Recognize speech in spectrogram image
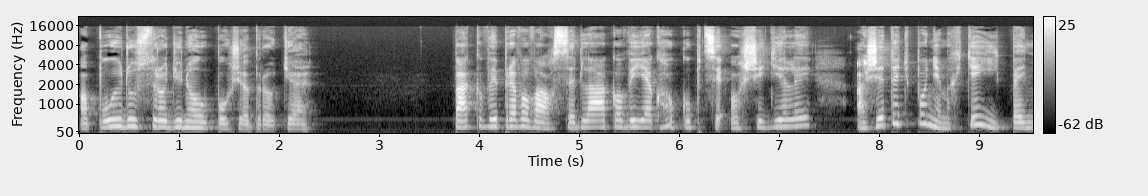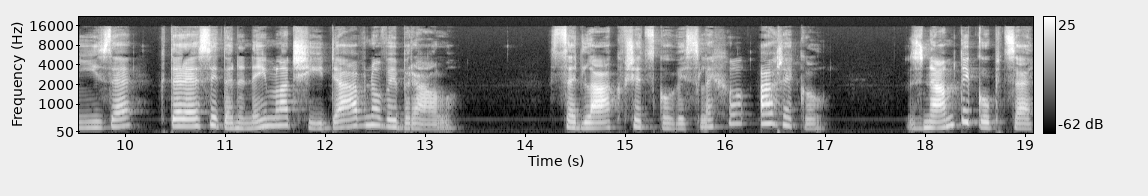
a půjdu s rodinou po žebrotě. Pak vypravoval sedlákovi, jak ho kupci ošidili a že teď po něm chtějí peníze, které si ten nejmladší dávno vybral. Sedlák všecko vyslechl a řekl. Znám ty kupce,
